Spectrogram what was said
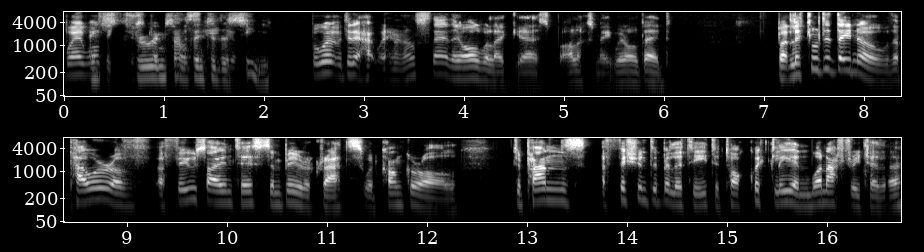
where was he? threw himself into the sea. But where, did it have anyone else there? They all were like, "Yes, bollocks, mate, we're all dead." But little did they know the power of a few scientists and bureaucrats would conquer all. Japan's efficient ability to talk quickly and one after each other,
